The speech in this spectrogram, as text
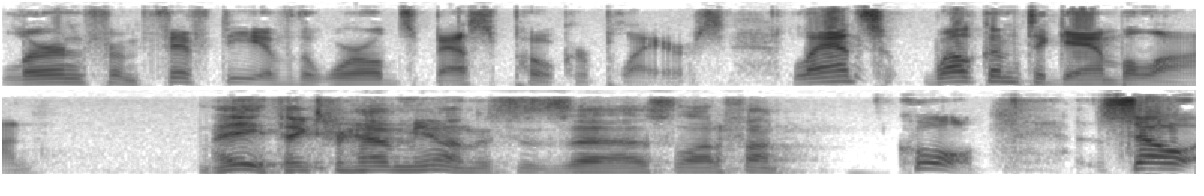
Learn from 50 of the World's Best Poker Players. Lance, welcome to Gamble On. Hey, thanks for having me on. This is, uh, a lot of fun. Cool. So,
